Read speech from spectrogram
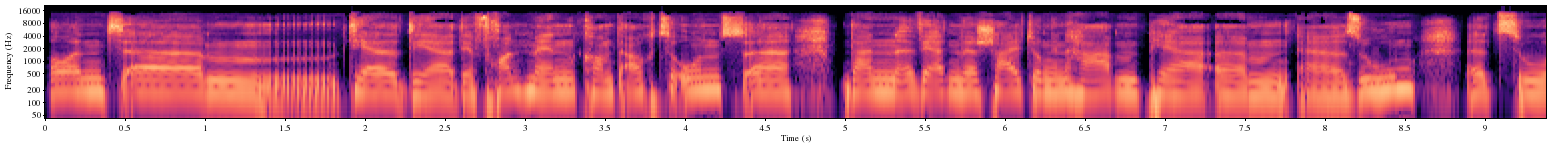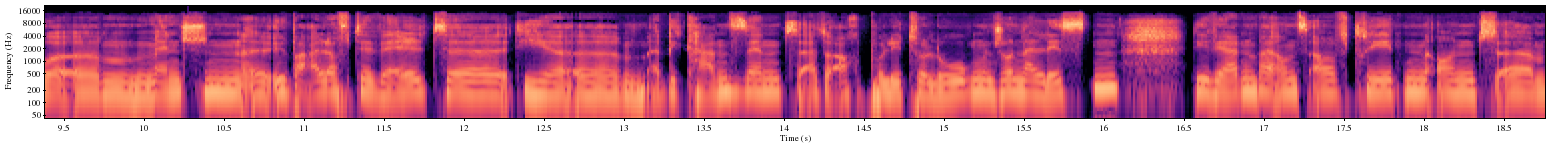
Und ähm, der, der, der Frontman kommt auch zu uns. Äh, dann werden wir Schaltungen haben per ähm, äh, Zoom äh, zu ähm, Menschen äh, überall auf der Welt, äh, die äh, bekannt sind, also auch Politologen, Journalisten, die werden bei uns auftreten. Und ähm,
